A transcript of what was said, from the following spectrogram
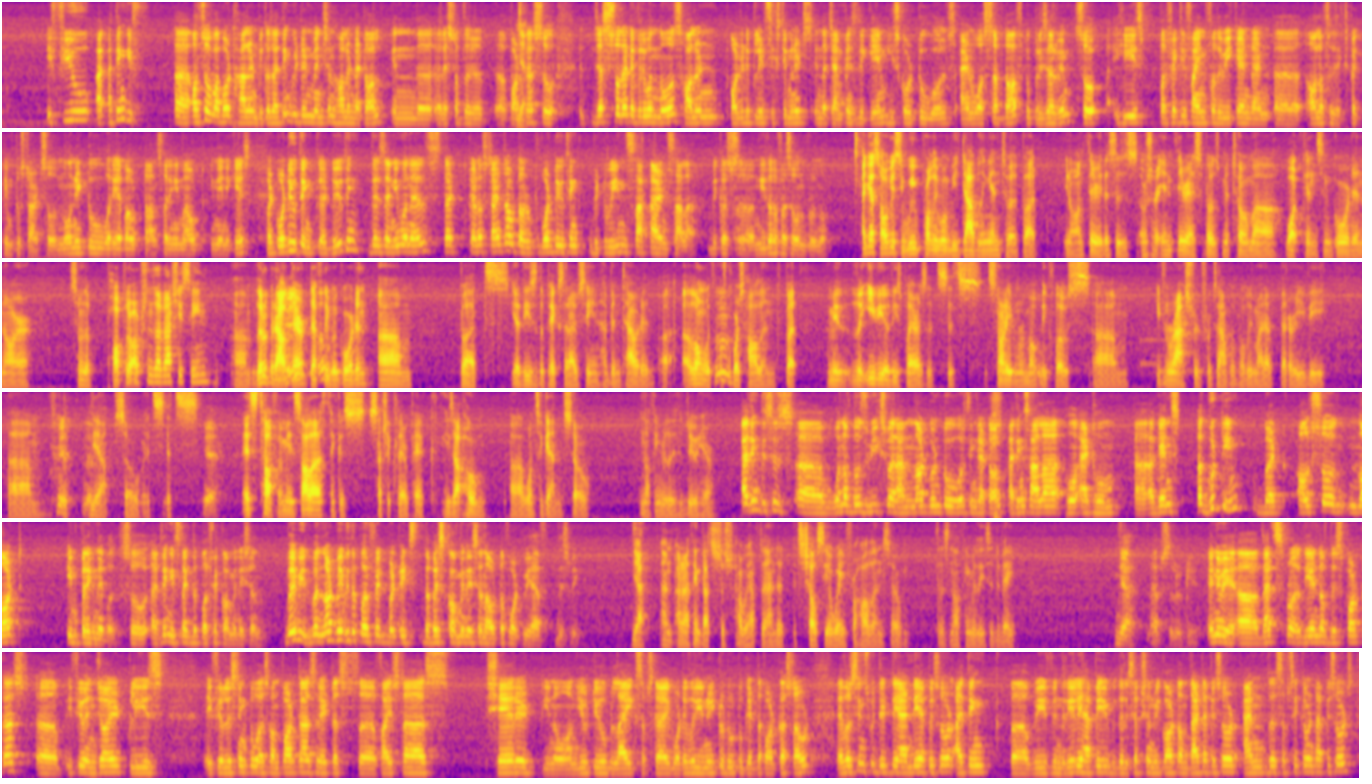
if you, I, I think if uh, also about Haaland because I think we didn't mention Haaland at all in the rest of the uh, podcast. So just so that everyone knows, Haaland already played 60 minutes in the Champions League game. He scored two goals and was subbed off to preserve him. So he is perfectly fine for the weekend, and uh, all of us expect him to start. So no need to worry about transferring him out in any case. But what do you think? Uh, do you think there's anyone else that kind of stands out, or what do you think between Saka and Salah? Because uh, neither of us own Bruno. I guess obviously we probably won't be dabbling into it, but you know, in theory, this is. I'm sorry. In theory, I suppose Mitoma, Watkins, and Gordon are some of the popular options I've actually seen. Um, a little bit out there, definitely Oh. with Gordon. Um, but yeah, these are the picks that I've seen have been touted, uh, along with of Hmm. course Haaland. But I mean, the EV of these players, it's it's it's not even remotely close. Um, even Rashford, for example, probably might have better EV. Um, Yeah, no. yeah, so it's it's Yeah. it's tough. I mean, Salah I think is such a clear pick. He's at home uh, once again, so nothing really to do here. I think this is uh, one of those weeks where I'm not going to overthink at all. I think Salah at home uh, against a good team, but also not impregnable. So I think it's like the perfect combination. Maybe, well, not maybe the perfect, but it's the best combination out of what we have this week. Yeah, and, and I think that's just how we have to end it. It's Chelsea away for Haaland, so there's nothing really to debate. Yeah, absolutely. Anyway, uh, that's the end of this podcast. Uh, if you enjoyed, please, if you're listening to us on podcast, rate us uh, five stars, share it, you know, on YouTube, like, subscribe, whatever you need to do to get the podcast out. Ever since we did the Andy episode, I think uh, we've been really happy with the reception we got on that episode and the subsequent episodes.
